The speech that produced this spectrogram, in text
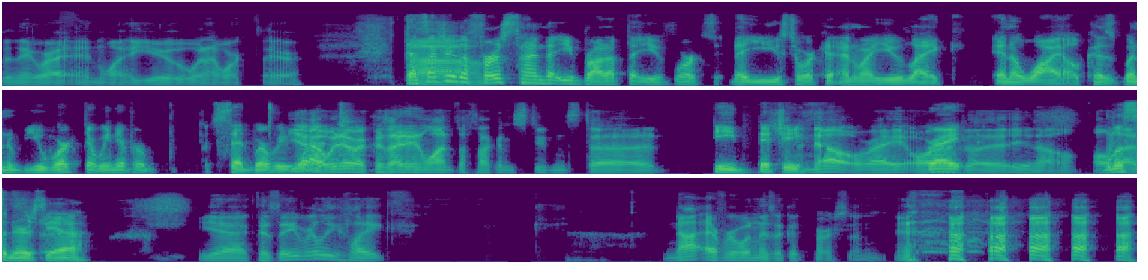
than they were at NYU when I worked there. that's actually the Um, first time that you brought up that you've worked that you used to work at NYU like in a while. Because when you worked there, we never said where we were. yeah, worked. we never because I didn't want the fucking students to be bitchy. No, right? Or Right. the you know Listeners, yeah. Yeah, because they really like. Not everyone is a good person.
